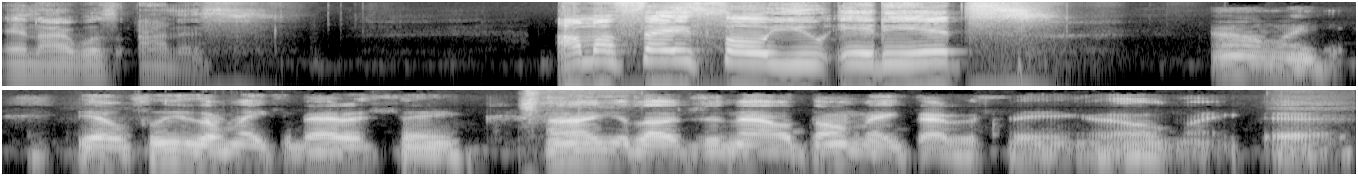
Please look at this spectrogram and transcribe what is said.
and I was honest. I'm a faithful, you idiots. Oh my god. Yo, please don't make that a thing. I know you love Janelle. Don't make that a thing. Oh my god.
